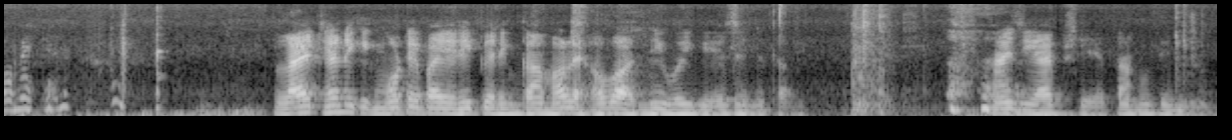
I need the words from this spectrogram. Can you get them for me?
મને કે ને? છે ને કંઈક મોટે પાયે રિપેરિંગ કામ હાલે હવા નહીં વહી ગઈ હજી નથી આવી હાજી આપશે ત્યાં સુધી નહીં આવે.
